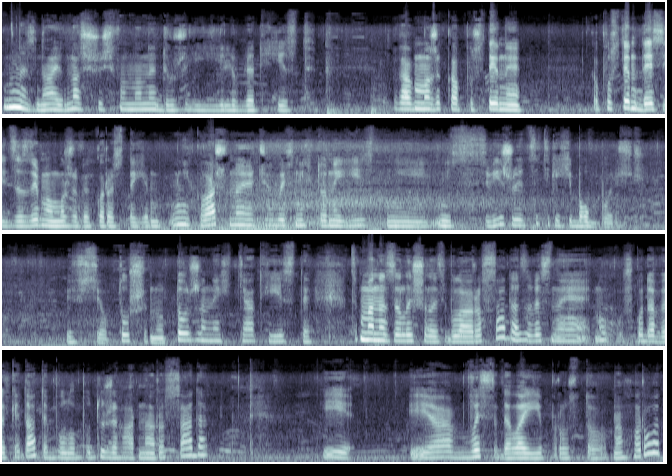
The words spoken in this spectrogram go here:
Не знаю, в нас щось воно не дуже її люблять їсти. Там, може, капустини, капустин 10 за зиму, може, використаємо. Ні квашеної чогось ніхто не їсть, ні, ні свіжої, це тільки хіба в борщ. І все. Тушену теж не хочуть їсти. Це в мене залишилась була розсада з весни. Ну, шкода викидати було, бо дуже гарна розсада. І я висадила її просто на город.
